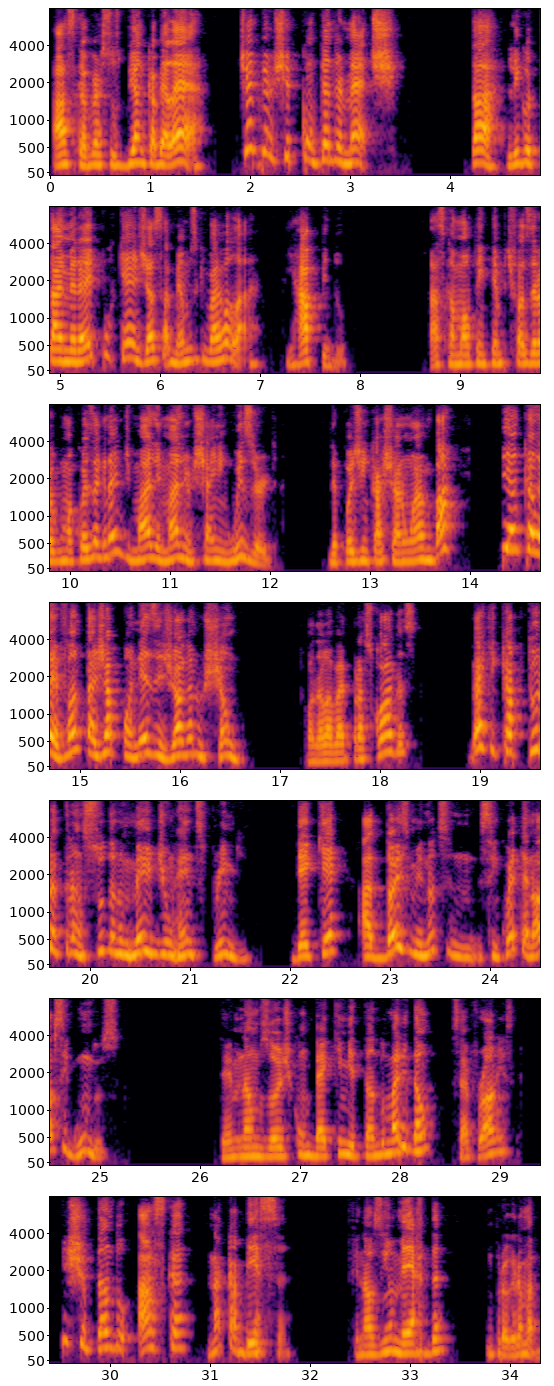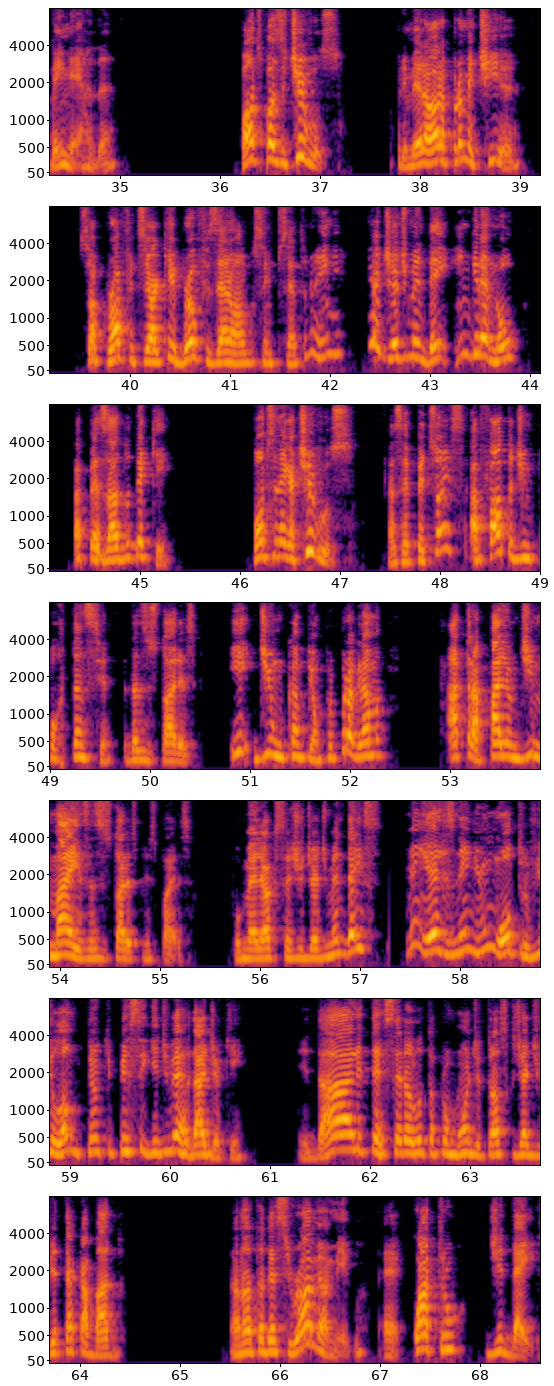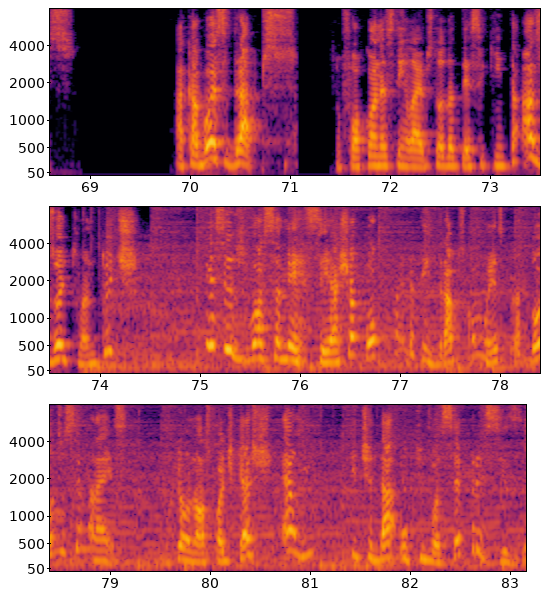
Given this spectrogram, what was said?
Asuka versus Bianca Belair. Championship Contender Match. Tá, liga o timer aí porque já sabemos o que vai rolar. E rápido. Asuka mal tem tempo de fazer alguma coisa grande. Mali Mali um Shining Wizard. Depois de encaixar um armbar, Bianca levanta a japonesa e joga no chão. Quando ela vai para as cordas, Beck captura transuda no meio de um handspring. Que a 2 minutos e 59 segundos. Terminamos hoje com Beck imitando o maridão, Seth Rollins, e chutando Asuka na cabeça. Finalzinho merda, um programa bem merda. Pontos positivos. primeira hora prometia. Só Profits e RK Bro fizeram algo 100% no ringue e a Judgment Day engrenou, apesar do DQ. Pontos negativos. As repetições, a falta de importância das histórias e de um campeão por programa atrapalham demais as histórias principais. Por melhor que seja o Judgment Days, nem eles, nem nenhum outro vilão tem o que perseguir de verdade aqui. E dá-lhe terceira luta para um monte de troço que já devia ter acabado. A nota desse Raw, meu amigo, é 4 de 10. Acabou esse Drops. O Four Corners tem lives toda terça e quinta às 8 lá no Twitch. E se vossa mercê acha pouco, ainda tem Drops como esse para todos os semanais. Porque o nosso podcast é um que te dá o que você precisa.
